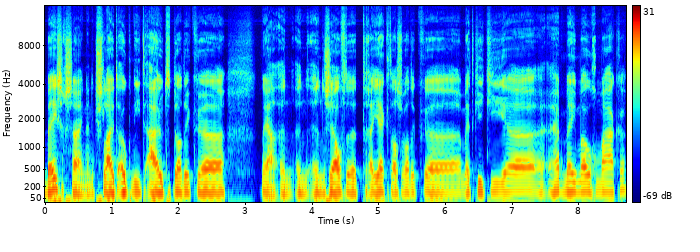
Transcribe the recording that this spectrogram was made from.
bezig zijn. En ik sluit ook niet uit dat ik nou ja, een, een, eenzelfde traject als wat ik met Kiki heb mee mogen maken.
